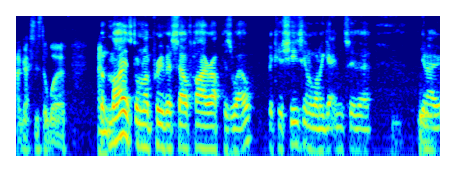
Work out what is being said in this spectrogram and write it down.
I guess is the word. But And Maya's going to want to prove herself higher up as well because she's going to want to get into the, you know,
